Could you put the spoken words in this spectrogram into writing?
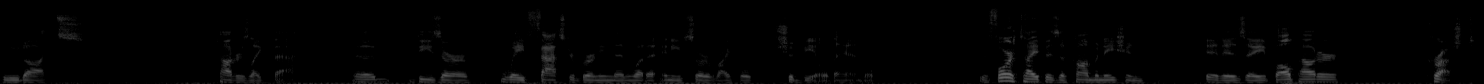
blue dots, powders like that. Uh, these are way faster burning than what any sort of rifle should be able to handle. The fourth type is a combination. It is a ball powder crushed.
